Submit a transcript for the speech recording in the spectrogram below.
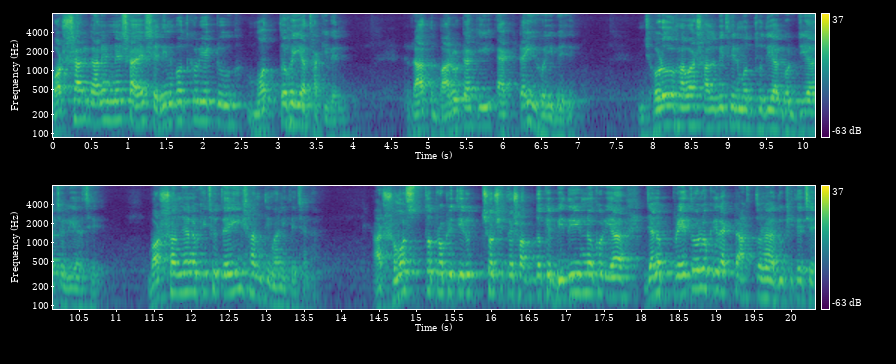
বর্ষার গানের নেশায় সেদিন বোধ করি একটু মত্ত হইয়া থাকিবেন। রাত বারোটা কি একটাই হইবে? ঝোড়ো হাওয়া শালবিথির মধ্য দিয়া গর্জিয়া চলিয়াছে। বর্ষণ যেন কিছুতেই শান্তি মানিতেছে না। আর সমস্ত প্রকৃতির উচ্ছ্বসিত শব্দকে বিদীর্ণ করিয়া যেন প্রেতলোকের একটা আর্তনাদ উঠিতেছে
